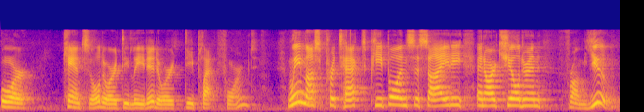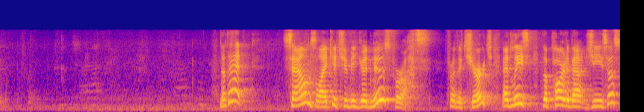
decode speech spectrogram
or canceled or deleted or deplatformed. We must protect people in society and our children from you. Now, that sounds like it should be good news for us, for the church, at least the part about Jesus,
